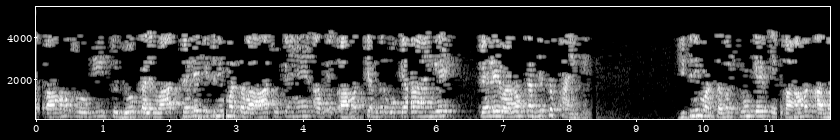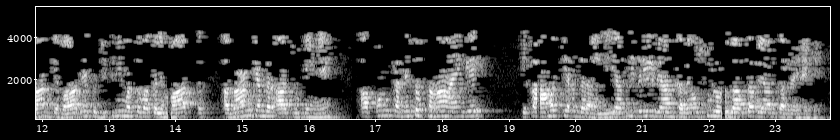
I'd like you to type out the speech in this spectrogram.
اقامت ہوگی، تو جو کلمات پہلے جتنی مرتبہ آ چکے ہیں، اب اقامت کے اندر وہ کیا آئیں گے؟ پہلے والوں کا نصف آئیں گے۔ جتنی مرتبہ، کیونکہ اقامت اذان کے بعد ہے، تو جتنی مرتبہ کلمات اذان کے اندر آ چکے ہیں، اب ان کا نصف کہاں آئیں گے؟ اقامت کے اندر آئیں گے، یہ اپنی دلیل بیان کر رہے ہیں، اصول و ضابطہ بیان کر رہے ہیں۔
